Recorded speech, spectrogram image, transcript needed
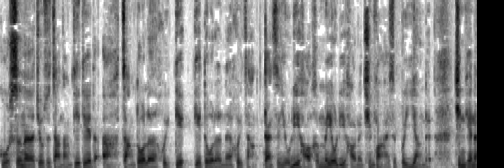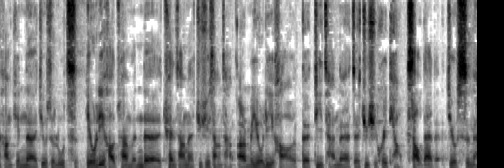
股市呢，就是涨涨跌跌的啊，涨多了会跌，跌多了呢会涨，但是有利好和没有利好呢情况还是不一样的。今天的行情呢就是如此，有利好传闻的券商呢继续上涨，而没有利好的地产呢则继续回调。捎带的就是呢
